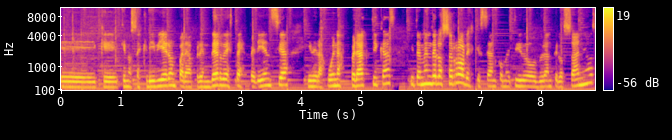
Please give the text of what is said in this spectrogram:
que, que nos escribieron para aprender de esta experiencia y de las buenas prácticas y también de los errores que se han cometido durante los años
